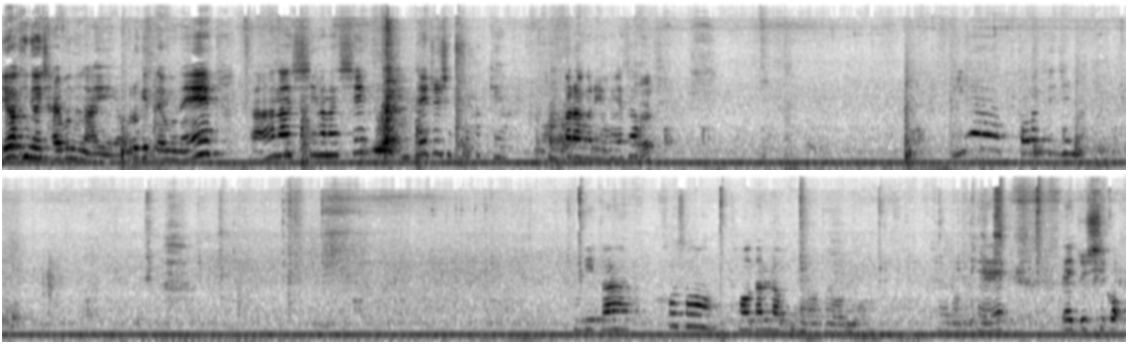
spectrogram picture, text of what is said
얘가 굉장히 잘 붙는 아이예요. 그렇기 때문에, 자, 하나씩 하나씩 떼주시도록 할게요. 손가락을 이용해서. 이야, 떨어지지 마. 조기가 커서 더 달라고 그러고요, 오늘. 자, 이렇게 떼주시고.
